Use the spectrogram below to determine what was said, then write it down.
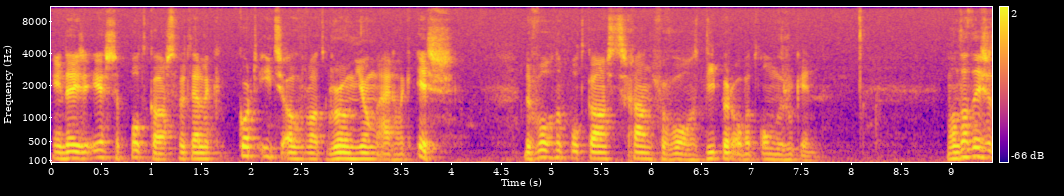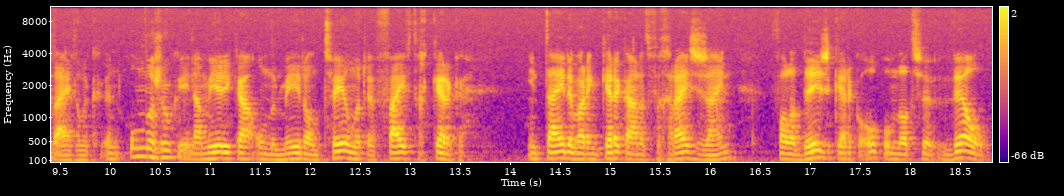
In deze eerste podcast vertel ik kort iets over wat Grown Young eigenlijk is. De volgende podcasts gaan vervolgens dieper op het onderzoek in. Want dat is het eigenlijk: een onderzoek in Amerika onder meer dan 250 kerken. In tijden waarin kerken aan het vergrijzen zijn, vallen deze kerken op omdat ze wel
